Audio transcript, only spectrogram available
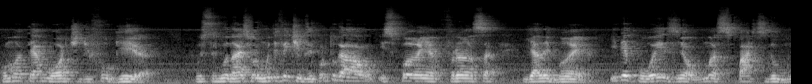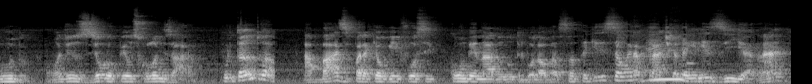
como até a morte de fogueira. Os tribunais foram muito efetivos em Portugal, Espanha, França e Alemanha, e depois em algumas partes do mundo, onde os europeus colonizaram. Portanto, a base para que alguém fosse condenado no Tribunal da Santa Inquisição era a prática da heresia, né?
